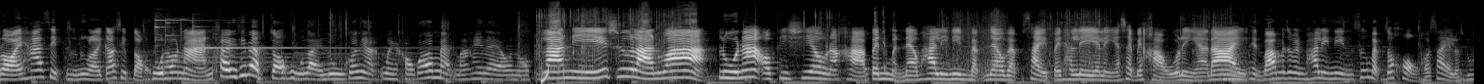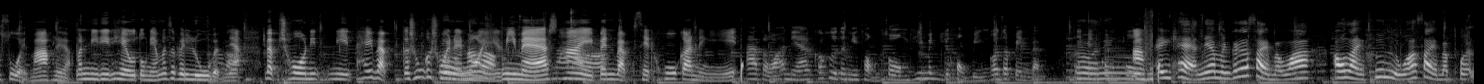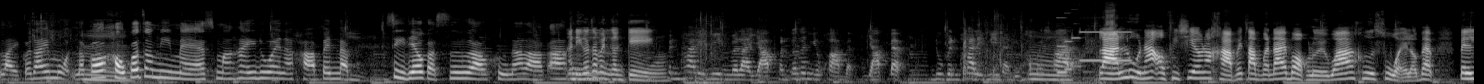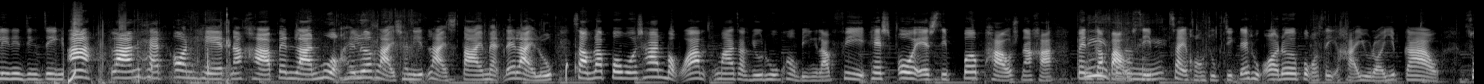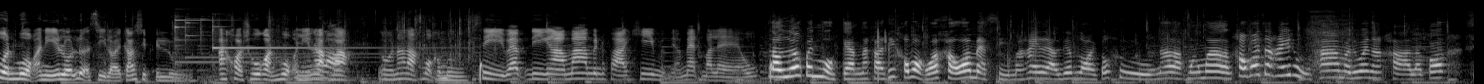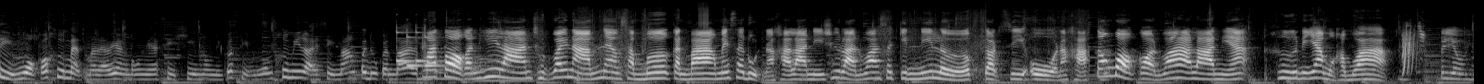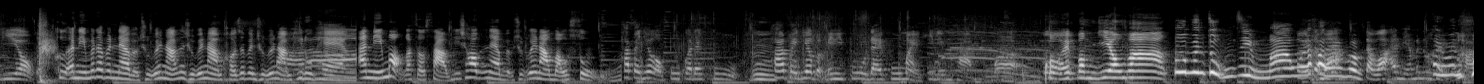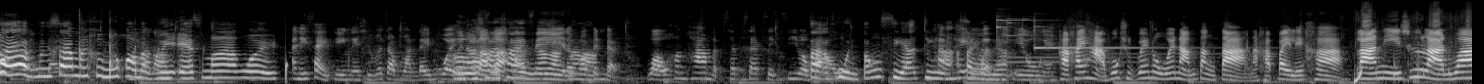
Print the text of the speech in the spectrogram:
150ถึง190 ต่อคู่เท่านั้น ใครที่แบบเจอหูหลายรูก็เนี่ย เหมือนเขาก็แมทมาให้แล้วเนาะร้านนี้ชื่อร้านว่า Luna Official นะคะ เป็นเหมือนแนวผ้าลินินแบบแนวแบบใส่ไปทะเลอะไรเงี้ยใส่ไปเขาอะไรเงี้ยได้อืมเห็นว่ามันจะเป็นผ้าลินิน ซึ่งแบบเจ้าของเขาใส่แล้วดูสวยมากเลยอะมันมีดีเทลตรงเนี้ยมันจะเป็นรูแบบเนี้ยแบบโชว์นิดๆให้แบบกระชุ่มกระชวยหน่อยๆมีแมสให้เป็นแบบเซตคู่กันอย่างนี้ อะแต่ว่าอันเนี้ยก็คือจะมีสองทรงที่เมื่อกี้ของบิงก็จะเป็นแบบเอที่อเป็นนี่กลมอะไอแขนเนี่ยมันก็จะใส่แบบว่าเอาไหล่ขึ้นหรือว่าใส่แบบเปิดไหล่ก็ได้หมด แล้วก็อืม เขาก็จะมีแมสมาให้ด้วยนะคะ เป็นแบบอืม สีเดียวกับเสื้อคือน่ารักอะอันนี้ก็จะเป็นกางเกง เป็นผ้าลินินเวลายับมันก็จะมีความแบบยับแบบดูเป็นผ้าลินินอะดูธรรมชาติ ร้านลูน่าออฟฟิเชียลนะคะ ไปตามกันได้บอกเลยว่าคือสวยแล้วแบบเป็นลินินจริง ๆ อะ ร้าน Hat on Head นะคะ เป็นร้านหมวกให้เลือกหลายชนิดหลายสไตล์แมทได้หลายลุคสำหรับโปรโมชั่นบอกว่ามาจาก YouTube ของบิงรับฟรี HOS Zipper Pouch นะคะ เป็นกระเป๋าซิปใส่ของจุกจิกได้ทุกออเดอร์ปกติขายอยู่ 129 ส่วนหมวกอันนี้ลดเหลือ 490 เป็นรูอะขอโชว์ก่อนหมวกอันนี้น่ารักมาก เออน่ารักเหมาะกับมึง สีแบบดีงามมากเป็นฟ้าครีมแบบเนี้ยแมทมาแล้ว เราเลือกเป็นหมวกแก๊ปนะคะ ที่เขาบอกว่าเขาว่าแมทสีมาให้แล้วเรียบร้อยก็คือน่ารักมากๆแล้วเขาก็จะให้ถุงผ้ามาด้วยนะคะ แล้วก็สีหมวกก็คือแมทมาแล้วอย่างตรงเนี้ยสีครีมตรงนี้ก็สีม่วงคือมีหลายสีมากไปดูกันได้มาต่อกันที่ร้านชุดว่ายน้ำแนวซัมเมอร์กันบ้างไม่สะดุดนะคะ ร้านนี้ชื่อร้านว่า skinnylove.co นะคะ ต้องบอกก่อนว่าร้านเนี้ยคือนิยามของคำว่า เปรี้ยวเยี่ยว คืออันนี้ไม่ได้เป็นแนวแบบชุดว่ายน้ำแต่ชุดว่ายน้ำเขาจะเป็นชุดว่ายน้ำที่ดูแพง อันนี้เหมาะกับสาวๆที่ชอบแนวแบบชุดว่ายน้ำเบาสูง ถ้าไปเที่ยวกับผู้ก็ได้ผู้ อืม ถ้าไปเที่ยวแบบไม่มีผู้ได้ผู้ใหม่ที่ริมหาดกูว่าโอ้ยปอมเยี่ยวมากมันจุ๋มจิ๋มมากเว้ยแต่เขาว่าเลยแบบแต่ว่าอันเนี้ยมันดูเฮ้ยมันใส่แซ่ขาบมันแซ่บมันคือมีความแบบ vs มากเว้ย อันนี้ใส่จริงในชีวิตประจำวันได้ด้วยเออน่ารักอะใช่คาใช่เฟ่น่ารัก แล้วก็น่ารักเป็นแบบ เว้าข้างๆแบบแซ่บๆเซ็กซี่เบาๆ แต่หุ่นต้องเสียจริงอะทำให้ใส่ดูแบอับนมีเนี้ย เอวไงค่ะใครหาพวกชุดว่ายนงว่ายน้ำต่างๆนะคะ ไปเลยค่ะ ร้านนี้ชื่อร้านว่า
